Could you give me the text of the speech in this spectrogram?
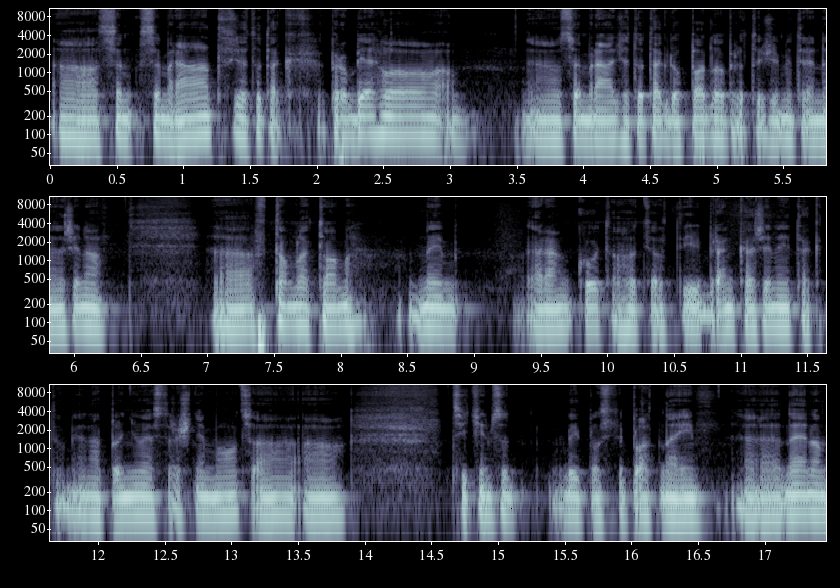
A jsem, jsem rád, že to tak proběhlo a jsem rád, že to tak dopadlo, protože mi trenéři na, v tomhletom mým ranku toho, té brankařiny, tak to mě naplňuje strašně moc a, a cítím se být prostě platný eh, nejenom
